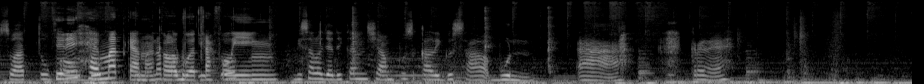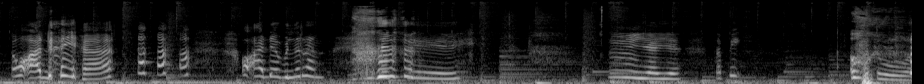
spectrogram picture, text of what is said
suatu jadi hemat kan kalau buat traveling bisa lo jadikan shampoo sekaligus sabun ah keren ya oh ada ya? Oh ada beneran? Oke. Hmm, iya iya. Tapi Oh. betul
